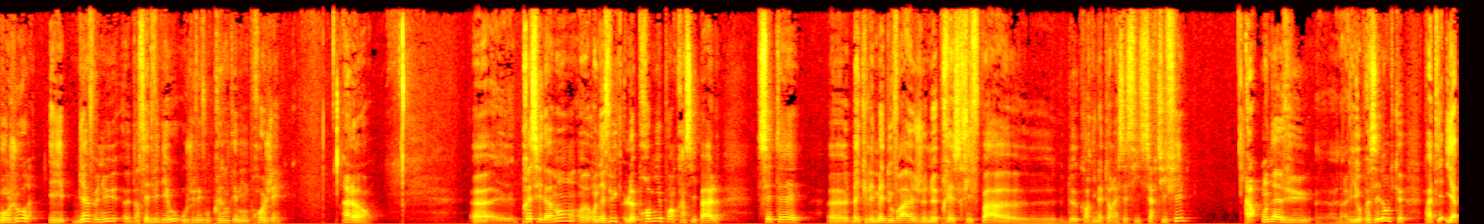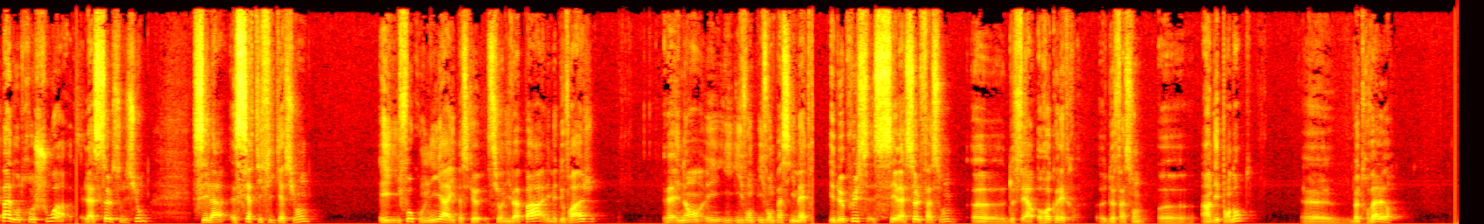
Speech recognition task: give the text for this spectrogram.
Bonjour et bienvenue dans cette vidéo où je vais vous présenter mon projet. Alors, euh, précédemment, euh, on a vu que le premier point principal, c'était euh, ben, que les maîtres d'ouvrage ne prescrivent pas de coordinateur SSI certifié. Alors, on a vu dans la vidéo précédente qu'il n'y a pas d'autre choix. La seule solution, c'est la certification. Et il faut qu'on y aille, parce que si on n'y va pas, les maîtres d'ouvrage, ben non, ils, vont, ils vont pas s'y mettre. Et de plus, c'est la seule façon euh, de faire reconnaître euh, de façon euh, indépendante notre valeur.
